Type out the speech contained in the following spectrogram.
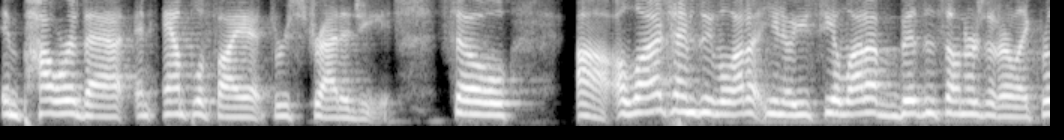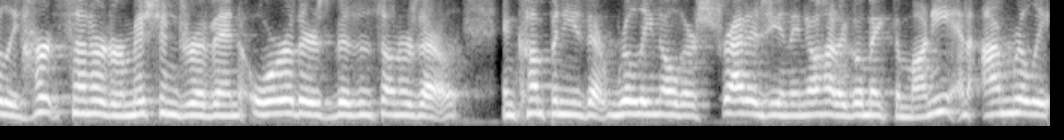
empower that and amplify it through strategy so uh, a lot of times we have a lot of you know you see a lot of business owners that are like really heart centered or mission driven or there's business owners that are and companies that really know their strategy and they know how to go make the money. And i'm really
